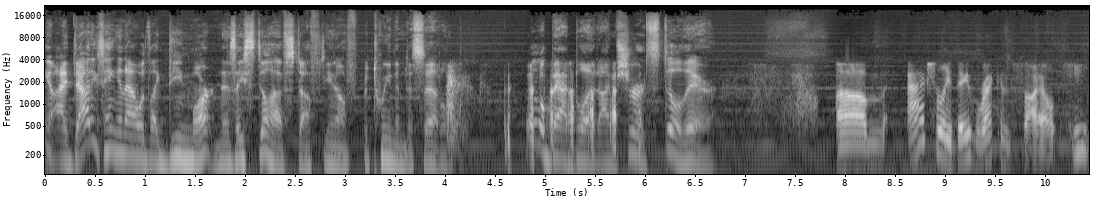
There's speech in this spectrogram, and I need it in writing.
know, I doubt he's hanging out with like Dean Martin as they still have stuff you know between them to settle. A little bad blood, I'm sure it's still there. Um, actually, they've reconciled. He,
